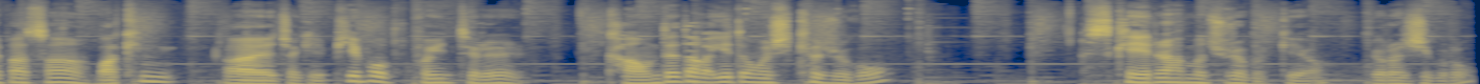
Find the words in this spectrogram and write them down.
해봐서 마킹 아 저기 피벗 포인트를 가운데다가 이동을 시켜주고 스케일을 한번 줄여볼게요. 이런 식으로.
